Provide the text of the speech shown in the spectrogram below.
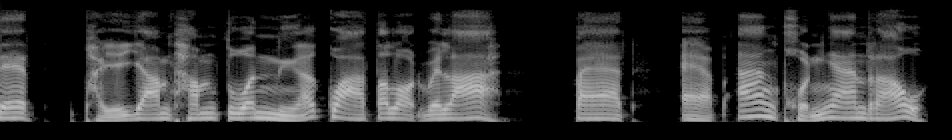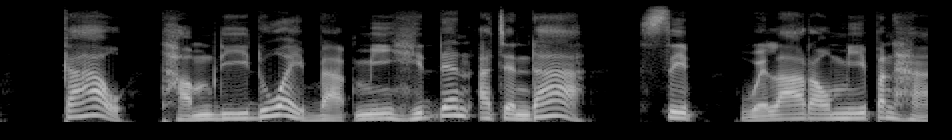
7. พยายามทำตัวเหนือกว่าตลอดเวลา 8. แอบอ้างผลงานเรา 9. ทำดีด้วยแบบมี hidden agenda 10. เวลาเรามีปัญหา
